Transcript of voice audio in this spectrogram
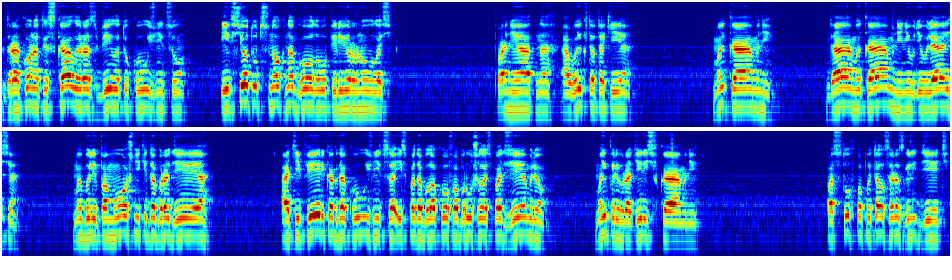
Дракон отыскал и разбил эту кузницу, и все тут с ног на голову перевернулось. Понятно. А вы кто такие? Мы камни. Да, мы камни, не удивляйся. Мы были помощники добродея. А теперь, когда кузница из-под облаков обрушилась под землю, мы превратились в камни. Пастух попытался разглядеть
